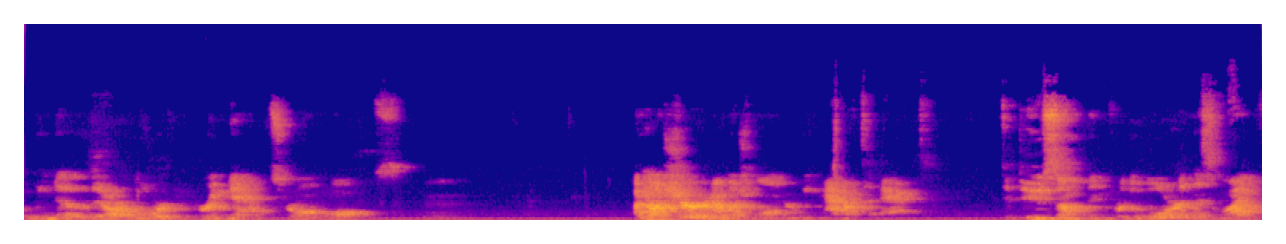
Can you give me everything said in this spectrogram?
but we know that our Lord can bring down strong walls. I'm not sure how much longer we have to act, to do something for the Lord in this life.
